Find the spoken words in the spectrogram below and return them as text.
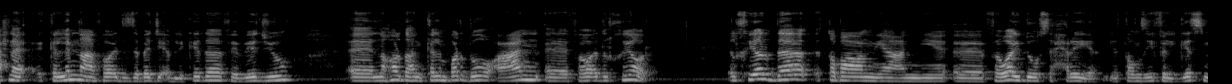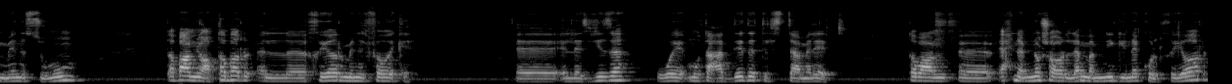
إحنا اتكلمنا عن فوائد الزبادي قبل كده في فيديو آه، النهاردة هنتكلم برضو عن آه، فوائد الخيار. الخيار ده طبعا يعني آه، فوائده سحرية لتنظيف الجسم من السموم. طبعا يعتبر الخيار من الفواكه آه، اللذيذة. ومتعددة الاستعمالات. طبعا آه، إحنا بنشعر لما بنيجي ناكل خيار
